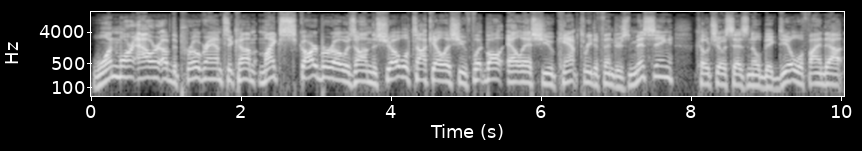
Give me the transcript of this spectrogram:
One more hour of the program to come. Mike Scarborough is on the show. We'll talk LSU football, LSU camp, three defenders missing. Coach O says no big deal. We'll find out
